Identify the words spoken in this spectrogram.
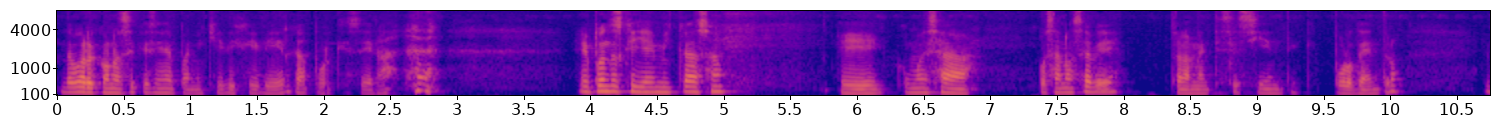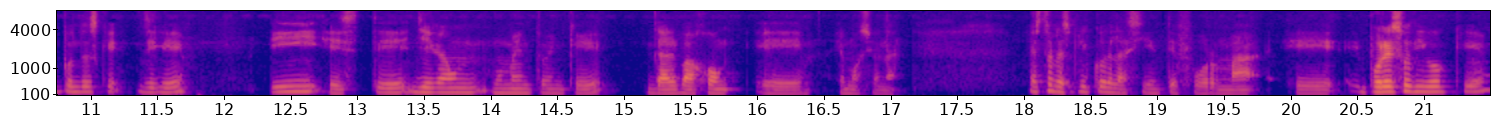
debo reconocer que sí me paniqué, dije, verga, ¿por qué será? El punto es que ya en mi casa, eh, como esa cosa no se ve, solamente se siente por dentro. El punto es que llegué y este, llega un momento en que da el bajón eh, emocional. Esto lo explico de la siguiente forma. Eh, por eso digo que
